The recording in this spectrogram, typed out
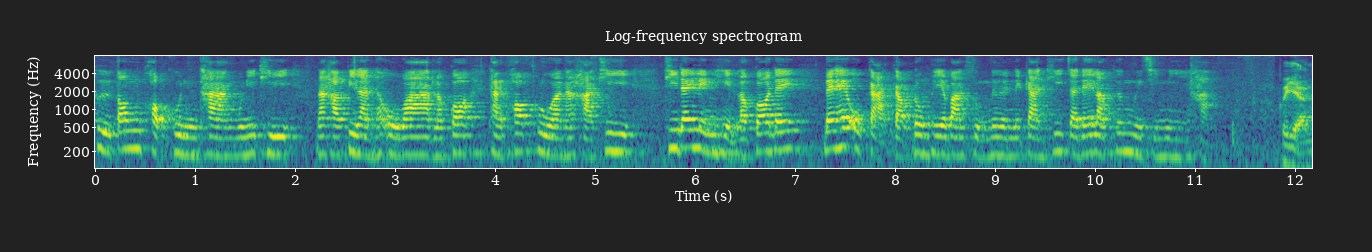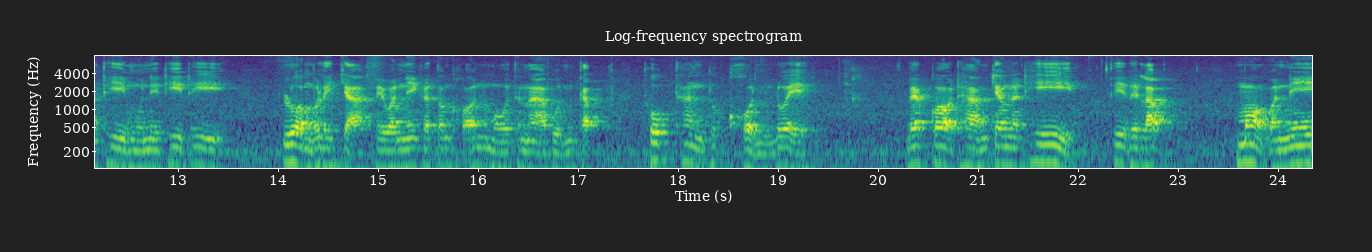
คือต้องขอบคุณทางมูลนิธินะคะปีรันทโอวาสแล้วก็ทางครอบครัวนะคะที่ที่ได้เล็งเห็นแล้วก็ได้ได้ให้โอกาสกับโรงพยาบาลสูงเนินในการที่จะได้รับเครื่องมือชิ้นนี้ค่ะ ก็อย่างที่มูลนิธิที่ร่วมบริจาคในวันนี้ก็ต้องขออนุโมทนาบุญกับทุกท่านทุกคนด้วย แล้วก็ทางเจ้าหน้าที่ที่ได้รับ มอบวันนี้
